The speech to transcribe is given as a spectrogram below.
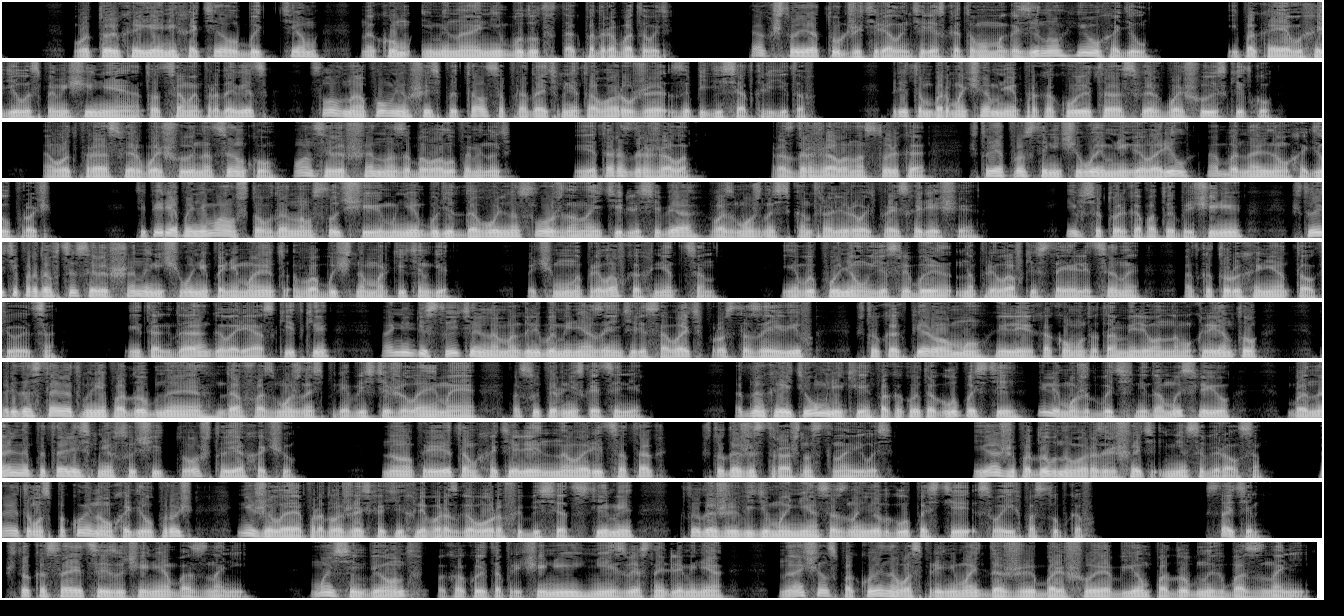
Вот только я не хотел быть тем, на ком именно они будут так подрабатывать. Так что я тут же терял интерес к этому магазину и уходил. И пока я выходил из помещения, тот самый продавец, словно опомнившись, пытался продать мне товар уже за 50 кредитов при этом бормоча мне про какую-то сверхбольшую скидку. А вот про сверхбольшую наценку он совершенно забывал упомянуть. И это раздражало. Раздражало настолько, что я просто ничего им не говорил, а банально уходил прочь. Теперь я понимал, что в данном случае мне будет довольно сложно найти для себя возможность контролировать происходящее. И все только по той причине, что эти продавцы совершенно ничего не понимают в обычном маркетинге. Почему на прилавках нет цен? Я бы понял, если бы на прилавке стояли цены, от которых они отталкиваются. И тогда, говоря о скидке, они действительно могли бы меня заинтересовать, просто заявив, что как первому или какому-то там миллионному клиенту предоставят мне подобное, дав возможность приобрести желаемое по супернизкой цене. Однако эти умники по какой-то глупости или, может быть, недомыслию, банально пытались мне всучить то, что я хочу. Но при этом хотели навариться так, что даже страшно становилось. Я же подобного разрешать не собирался. Поэтому спокойно уходил прочь, не желая продолжать каких-либо разговоров и бесед с теми, кто даже, видимо, не осознает глупости своих поступков. Кстати, что касается изучения баз знаний. Мой симбионт, по какой-то причине, неизвестной для меня, начал спокойно воспринимать даже большой объем подобных баз знаний.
